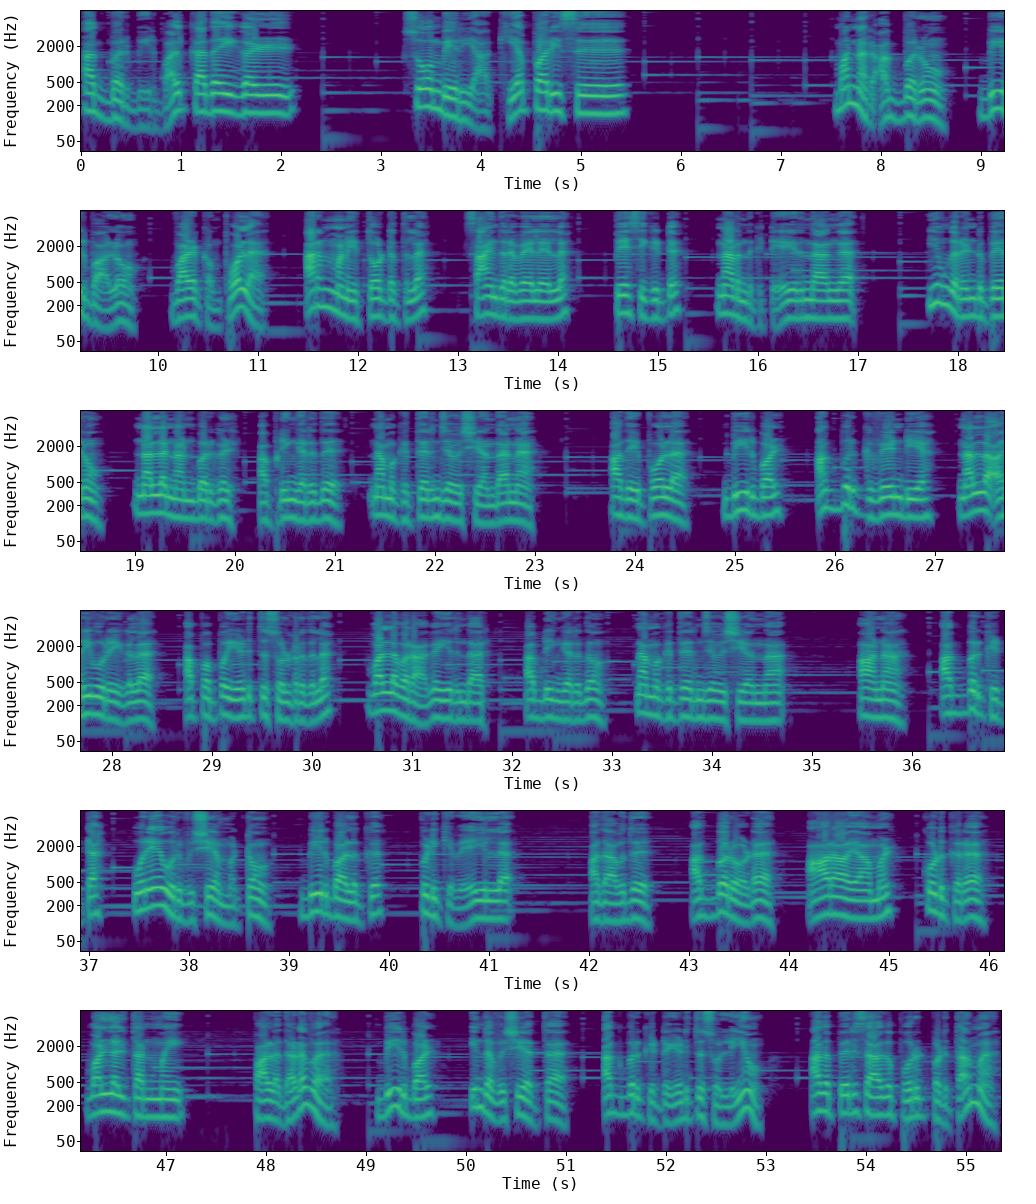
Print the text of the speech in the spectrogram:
அக்பர் பீர்பால் கதைகள். சோம்பேறியாக்கிய பரிசு. மன்னர் அக்பரும் பீர்பாலும் வழக்கம் போல அரண்மனை தோட்டத்துல சாயந்தர வேலையில பேசிக்கிட்டு நடந்துக்கிட்டே இருந்தாங்க. இவங்க ரெண்டு பேரும் நல்ல நண்பர்கள் அப்படிங்கிறது நமக்கு தெரிஞ்ச விஷயம் தானே அதே போல பீர்பால் அக்பருக்கு வேண்டிய நல்ல அறிவுரைகளை அப்பப்போ எடுத்து சொல்றதுல வல்லவராக இருந்தார். அப்படிங்கிறதும் நமக்கு தெரிஞ்ச விஷயம்தான். ஆனா அக்பர் கிட்ட ஒரே ஒரு விஷயம் மட்டும் பீர்பாலுக்கு பிடிக்கவே இல்லை. அதாவது அக்பரோட ஆராயாமல் கொடுக்கிற வள்ளல் தன்மை. பல தடவை பீர்பால் இந்த விஷயத்த அக்பர் கிட்ட எடுத்து சொல்லியும் அதை பெருசாக பொருட்படுத்தாம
